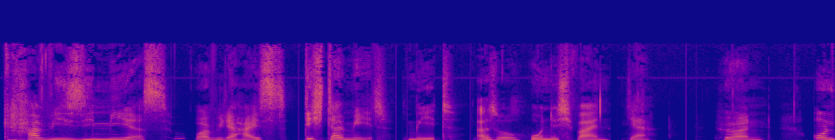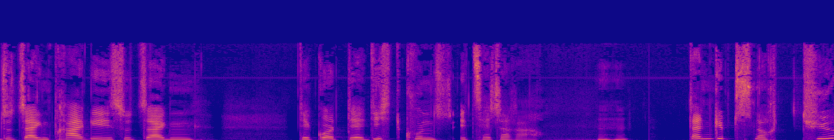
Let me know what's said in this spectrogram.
Kavisimirs, oder wie der heißt, Dichtermet Met, also Honigwein. hören. Und sozusagen Pragi ist sozusagen der Gott der Dichtkunst etc. Mhm. Dann gibt es noch Tyr,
